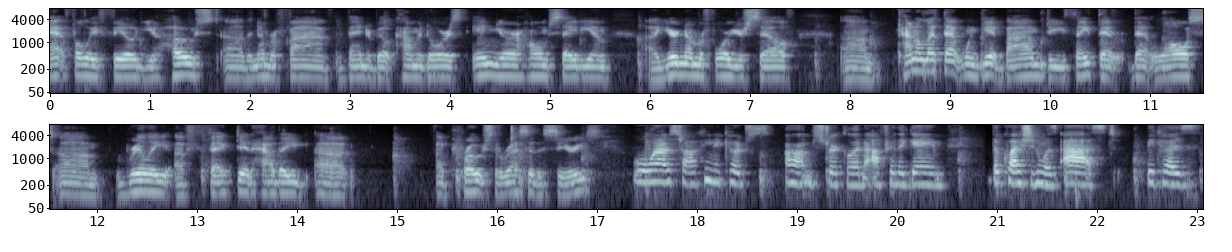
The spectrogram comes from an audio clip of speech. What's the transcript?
at Foley Field. You host uh, the number five Vanderbilt Commodores in your home stadium. Uh, you're number four yourself. Um, kind of let that one get by them. Do you think that that loss um, really affected how they uh, approach the rest of the series? Well, when I was talking to Coach um, Stricklin after the game, the question was asked because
